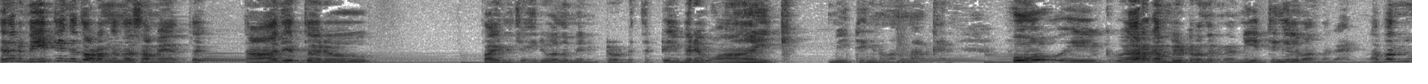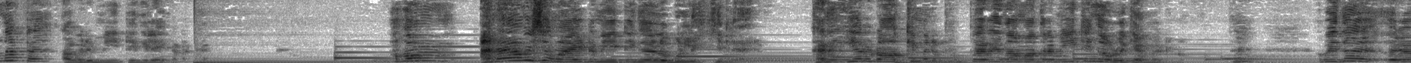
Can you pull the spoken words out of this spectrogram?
എന്നിട്ട് മീറ്റിംഗ് തുടങ്ങുന്ന സമയത്ത് ആദ്യത്തെ ഒരു പതിനഞ്ച് ഇരുപത് മിനിറ്റ് എടുത്തിട്ട് ഇവർ വായിക്കും മീറ്റിങ്ങിന് വന്ന ആൾക്കാർ ഫോ ഈ വേറെ കമ്പ്യൂട്ടർ വന്നിട്ടുണ്ട്. മീറ്റിംഗിൽ വന്ന കാര്യങ്ങൾ. അപ്പം എന്നിട്ട് അവർ മീറ്റിംഗിലേക്ക് കിടക്കുക. അപ്പം അനാവശ്യമായിട്ട് മീറ്റിങ്ങുകൾ വിളിക്കില്ല. കാരണം ഈ ഒരു ഡോക്യുമെന്റ് പ്രിപ്പയർ ചെയ്താൽ മാത്രമേ മീറ്റിംഗ് വിളിക്കാൻ പറ്റുള്ളൂ? അപ്പൊ ഇത് ഒരു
